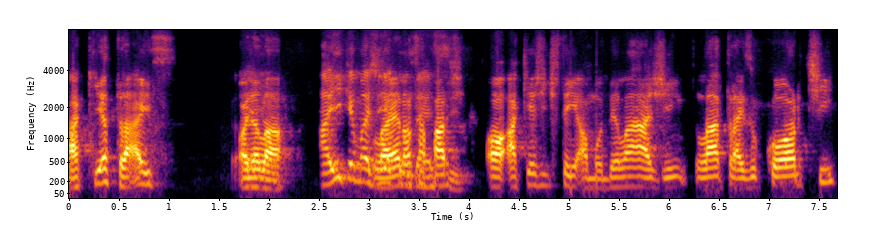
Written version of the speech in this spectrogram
Aqui atrás, olha aí, lá. Aí que a magia lá acontece. é a nossa parte. Ó, aqui a gente tem a modelagem, lá atrás o corte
